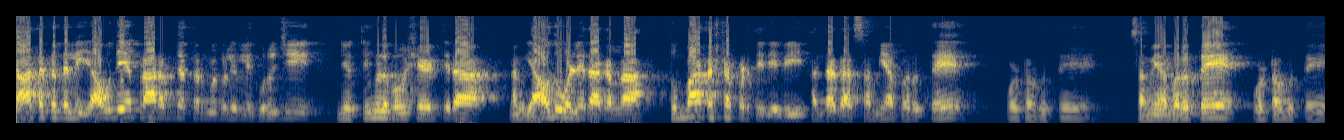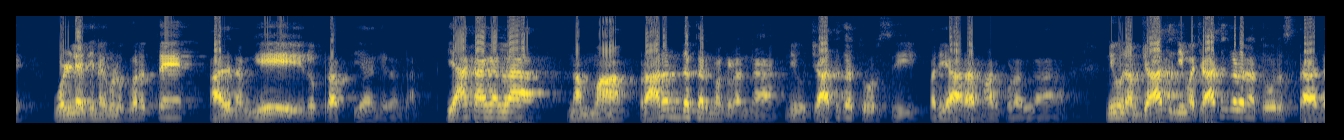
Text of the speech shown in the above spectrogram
ಜಾತಕದಲ್ಲಿ ಯಾವುದೇ ಪ್ರಾರಬ್ಧ ಕರ್ಮಗಳಿರಲಿ ಗುರುಜಿ, ನೀವು ತಿಂಗಳು ಭವಿಷ್ಯ ಹೇಳ್ತೀರಾ, ನಮ್ಗೆ ಯಾವುದು ಒಳ್ಳೇದಾಗಲ್ಲ, ತುಂಬಾ ಕಷ್ಟಪಡ್ತಿದ್ದೀವಿ, ಅಂದಾಗ ಸಮಯ ಬರುತ್ತೆ, ಹೊರಟೋಗುತ್ತೆ. ಸಮಯ ಬರುತ್ತೆ, ಹೊರಟೋಗುತ್ತೆ. ಒಳ್ಳೆ ದಿನಗಳು ಬರುತ್ತೆ, ಆದರೆ ನಮ್ಗೇನು ಪ್ರಾಪ್ತಿಯಾಗಿರಲ್ಲ. ಯಾಕಾಗಲ್ಲ? ನಮ್ಮ ಪ್ರಾರಬ್ಧ ಕರ್ಮಗಳನ್ನ ನೀವು ಜಾತಕ ತೋರಿಸಿ ಪರಿಹಾರ ಮಾಡಿಕೊಡಲ್ಲ. ನೀವು ನಮ್ಮ ಜಾತ, ನಿಮ್ಮ ಜಾತಕಗಳನ್ನ ತೋರಿಸಿದಾಗ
